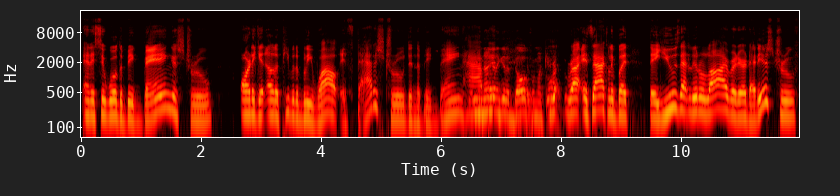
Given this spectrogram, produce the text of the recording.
and they say, well, the Big Bang is true. Or to get other people to believe, wow, if that is true, then the Big Bang You're happened. not gonna get a dog from a cat. right, exactly. But they use that little lie right there that is truth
